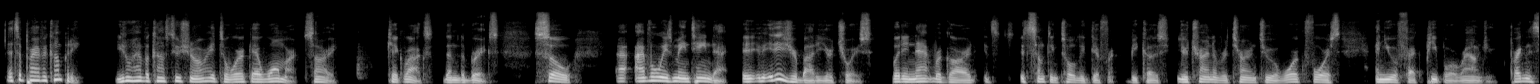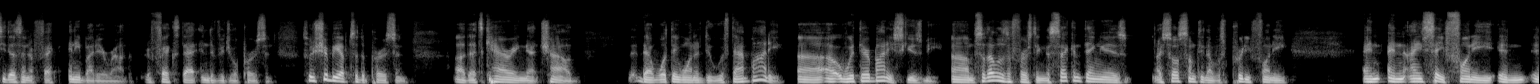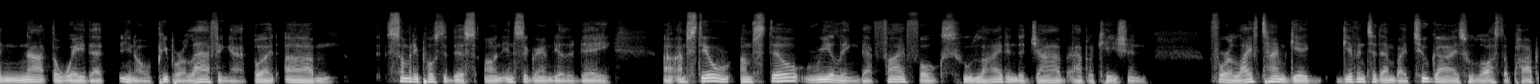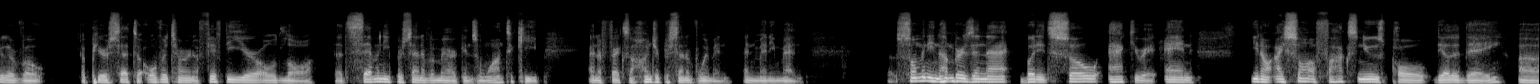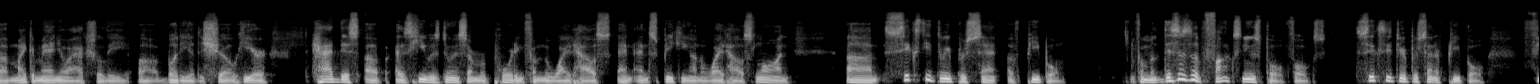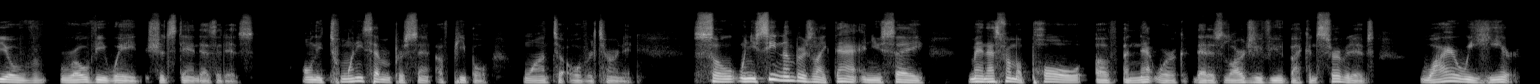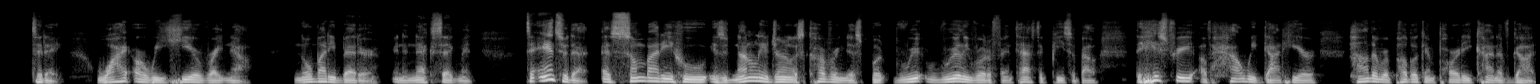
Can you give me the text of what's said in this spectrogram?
it's a private company. You don't have a constitutional right to work at Walmart. Sorry. Kick rocks, them the bricks. So I've always maintained that it, is your body, your choice. But in that regard, it's it's something totally different because you're trying to return to a workforce and you affect people around you. Pregnancy doesn't affect anybody around them; it affects that individual person. So it should be up to the person uh, that's carrying that child that what they want to do with that body, uh, uh, with their body. Excuse me. Um, so that was the first thing. The second thing is I saw something that was pretty funny, and and I say funny in in not the way that you know people are laughing at, but um, somebody posted this on Instagram the other day. Uh, I'm still I'm still reeling that five folks who lied in the job application for a lifetime gig given to them by two guys who lost a popular vote appear set to overturn a 50 year old law that 70% of Americans want to keep and affects 100% of women and many men. So many numbers in that, but it's so accurate. And, you know, I saw a Fox News poll the other day. Uh, Mike Emanuel, actually, uh, buddy of the show here, had this up as he was doing some reporting from the White House and, and speaking on the White House lawn. Um, 63% of people from this is a Fox News poll, folks. 63% of people feel Roe v. Wade should stand as it is. Only 27% of people want to overturn it. So when you see numbers like that and you say, man, that's from a poll of a network that is largely viewed by conservatives, why are we here today? Why are we here right now? Nobody better in the next segment to answer that as somebody who is not only a journalist covering this, but re- really wrote a fantastic piece about the history of how we got here, how the Republican Party kind of got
